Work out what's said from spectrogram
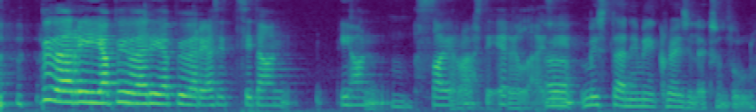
pyörii ja pyörii ja pyörii ja sit sitä on ihan mm. sairaasti erilaisia. Öö, mistä nimi Crazy Legs on tullut?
